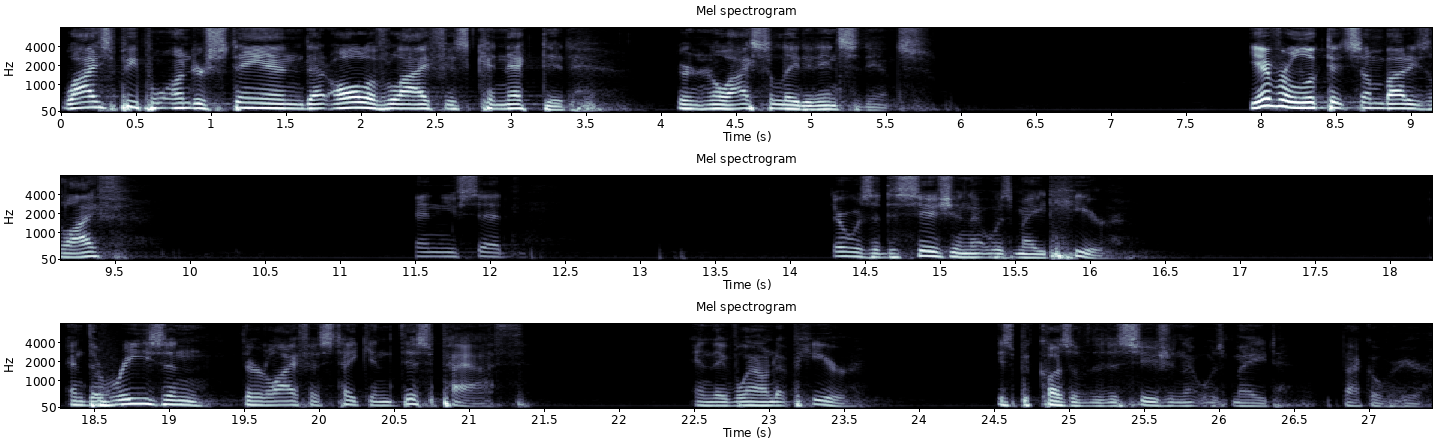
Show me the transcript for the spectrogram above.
Wise people understand that all of life is connected, there are no isolated incidents. You ever looked at somebody's life and you said, there was a decision that was made here. And the reason their life has taken this path and they've wound up here is because of the decision that was made back over here.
